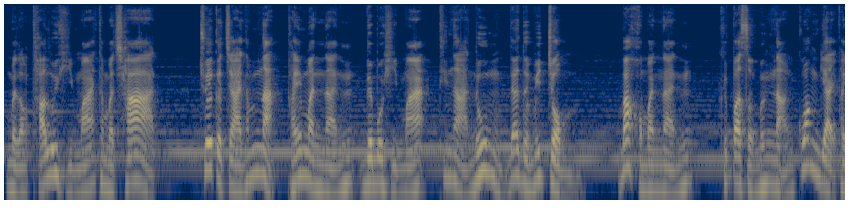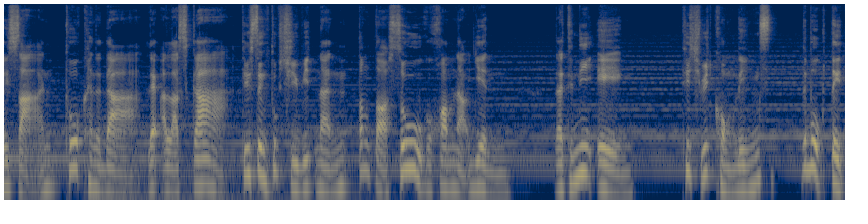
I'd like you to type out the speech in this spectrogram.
เหมือนรองเท้าลูกหิมะธรรมชาติ ช่วยกระจายน้ำหนักให้มันนั้นเดินบนหิมะที่หนานุ่มได้โดยไม่จม บ้านของมันนั้นคือป่าสนเมืองหนาวกว้างใหญ่ไพศาลทั่วแคนาดาและ阿拉สกาที่ซึ่งทุกชีวิตนั้นต้องต่อสู้กับความหนาวเย็น และที่นี่เองที่ชีวิตของลิงส์ได้บุกติด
